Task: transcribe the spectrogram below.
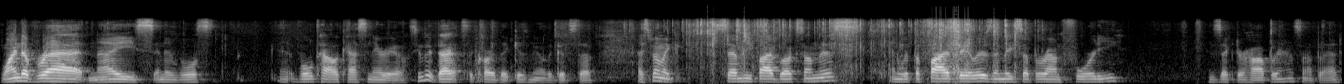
Wind Up Rat, nice, and a Vol Voltile. Seems like that's the card that gives me all the good stuff. I spent like 75 bucks on this, and with the five veilers, that makes up around 40. Inzektor Hopper, that's not bad.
